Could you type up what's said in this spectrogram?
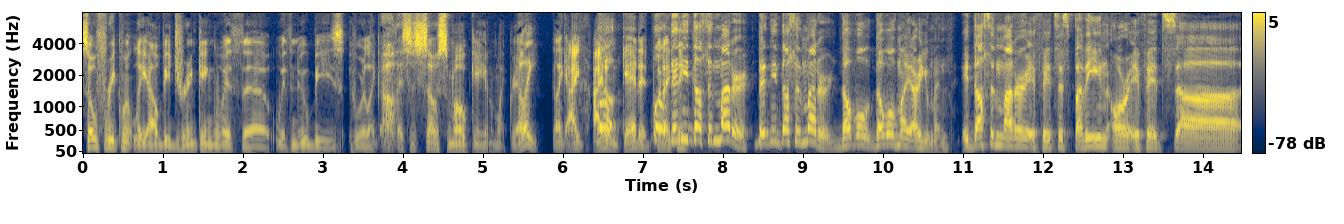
so frequently, I'll be drinking with uh, with newbies who are like, "Oh, this is so smoky," and I'm like, "Really? Like, I I Well- don't get it." Well, but I then think it doesn't matter. Then it doesn't matter. Double double my argument. It doesn't matter if it's espadin or if it's. uh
